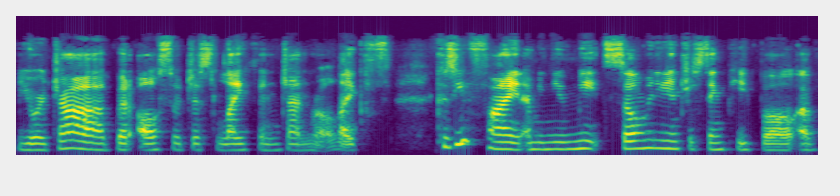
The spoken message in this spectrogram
your job but also just life in general. Like because you find i mean you meet so many interesting people of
